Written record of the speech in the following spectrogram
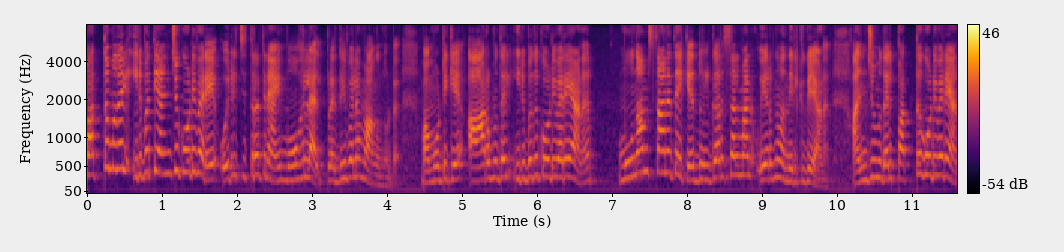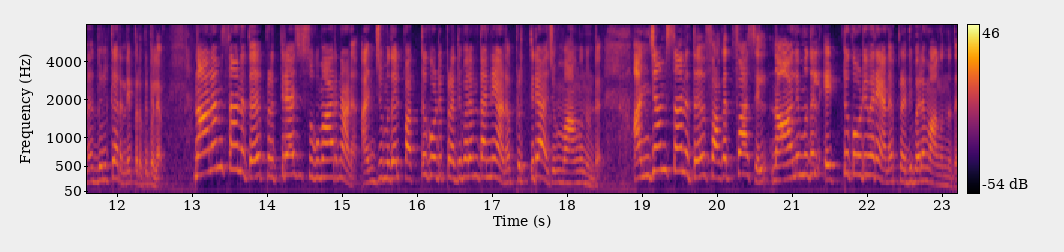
പത്ത് മുതൽ ഇരുപത്തി അഞ്ച് കോടി വരെ ഒരു ചിത്രത്തിനായി മോഹൻലാൽ പ്രതിഫലം വാങ്ങുന്നുണ്ട്. മമ്മൂട്ടിക്ക് ആറ് മുതൽ ഇരുപത് കോടി വരെയാണ് മൂന്നാം സ്ഥാനത്തേക്ക് ദുൽഖർ സൽമാൻ ഉയർന്നു വന്നിരിക്കുകയാണ്. അഞ്ചു മുതൽ പത്ത് കോടി വരെയാണ് ദുൽഖറിന്റെ പ്രതിഫലം. നാലാം സ്ഥാനത്ത് പൃഥ്വിരാജ് സുകുമാരനാണ്. അഞ്ചു മുതൽ പത്ത് കോടി പ്രതിഫലം തന്നെയാണ് പൃഥ്വിരാജും വാങ്ങുന്നുണ്ട്. അഞ്ചാം സ്ഥാനത്ത് ഫഹദ് ഫാസിൽ നാല് മുതൽ എട്ട് കോടി വരെയാണ് പ്രതിഫലം വാങ്ങുന്നത്.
